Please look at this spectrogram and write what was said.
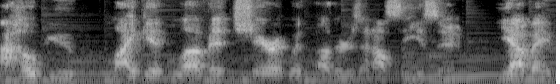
I hope you like it, love it, share it with others, and I'll see you soon. Yeah, baby.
